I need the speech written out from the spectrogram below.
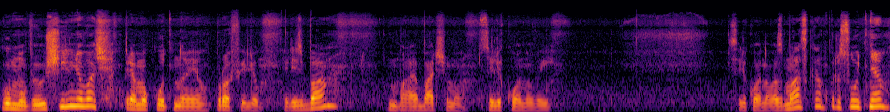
Гумовий ущільнювач прямокутної профілю різьба. Бачимо силіконовий, силіконова змазка присутня.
